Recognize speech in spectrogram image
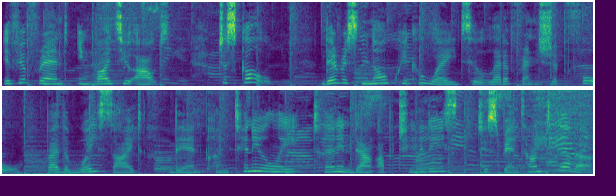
If your friend invites you out, just go. There is no quicker way to let a friendship fall by the wayside than continually turning down opportunities to spend time together.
